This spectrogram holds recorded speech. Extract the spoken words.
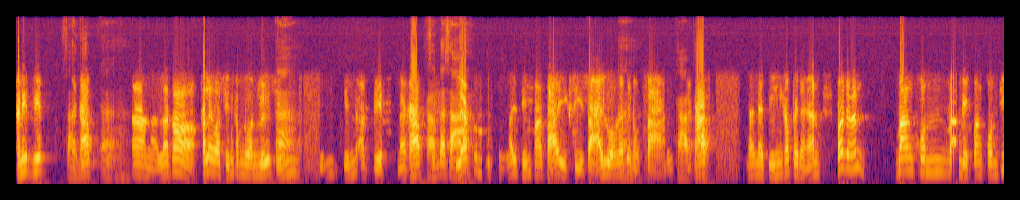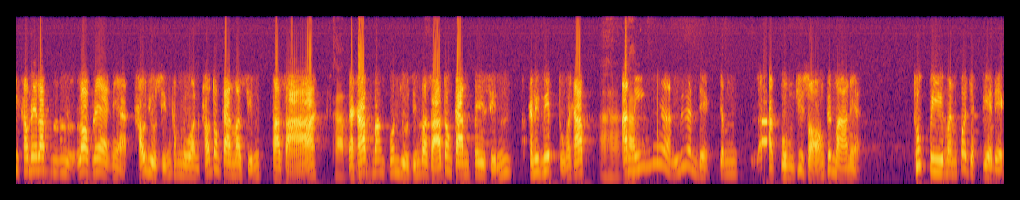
คณิตวิทย์ สายนะครับ อ่า อ่าแล้วก็เขาเรียกว่าศิลป์คำนวณหรือศิลป์อ่าศิลป์ศิลป์อังกฤษนะครับครับศิลปภาษา แล้วก็มีสายศิลป์ภาษาอีกสี่สายรวมแล้วเป็นหกสายครับนะครับในในปีนี้เขาเป็นอย่างนั้น เพราะฉะนั้นบางคนบางเด็กบางคนที่เขาได้รับรอบแรกเนี่ยเขาอยู่ศิลป์คำนวณเขาต้องการมาศิลป์ภาษาครับนะครับ บางคนอยู่ศิลป์ภาษาต้องการไปศิลป์คณิตวิทย์ถูกไหมครับอ่าฮะอันนี้เมื่อเลื่อนเด็กจำอ่ากลุ่มที่สองขึ้นมาเนี่ย ทุกปีมันก็จะเกลี่ยเด็ก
